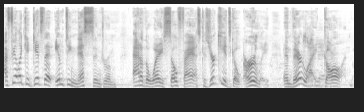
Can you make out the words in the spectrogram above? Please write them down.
I feel like it gets that empty nest syndrome out of the way so fast. Because your kids go early and they're like just- gone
